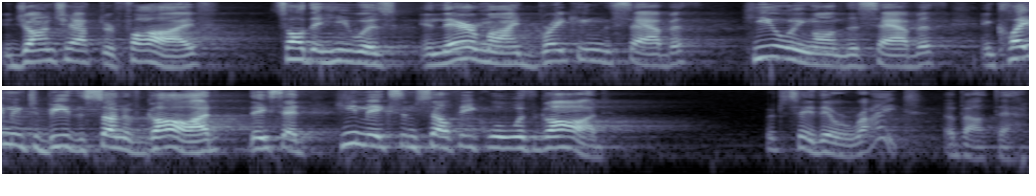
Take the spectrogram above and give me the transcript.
in John chapter 5, saw that he was, in their mind, breaking the Sabbath, healing on the Sabbath, and claiming to be the Son of God, they said, He makes himself equal with God. But to say they were right about that.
